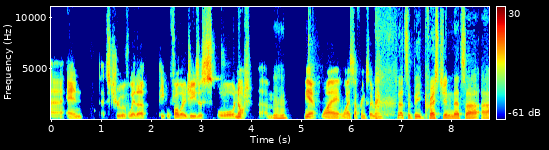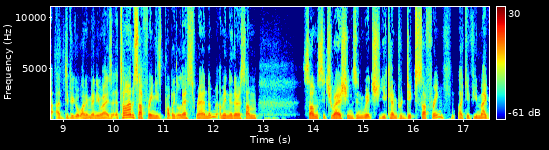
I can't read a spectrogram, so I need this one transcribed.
uh, and that's true of whether people follow Jesus or not. Um, Mhm. Yeah, why why suffering so random? That's a big question. That's a, a, a difficult one in many ways. At times, suffering is probably less random. I mean, there are some some situations in which you can predict suffering, like if you make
